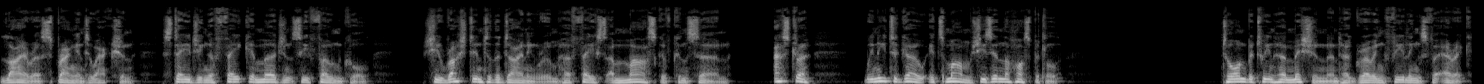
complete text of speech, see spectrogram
Lyra sprang into action, staging a fake emergency phone call. She rushed into the dining room, her face a mask of concern. Astra, we need to go. It's Mom. She's in the hospital. Torn between her mission and her growing feelings for Eric,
